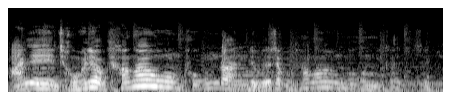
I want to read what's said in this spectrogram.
아니. 전혀 평화로운 복음도 아닌데 왜 자꾸 평화로운 복음이까지 지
